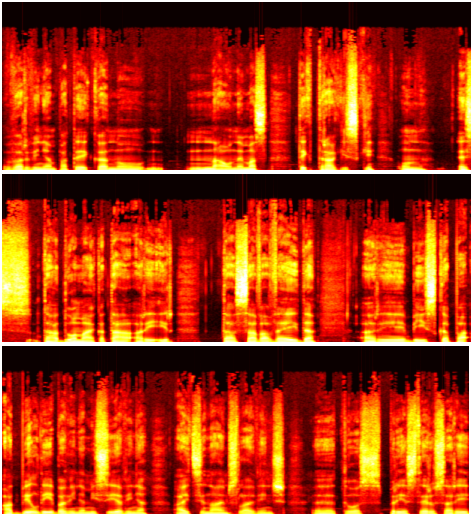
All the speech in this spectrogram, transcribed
var viņam pateikt, ka, nu, nav nemaz tik tragiski, un es tā domāju, ka tā arī ir tā sava veida arī bīskapa atbildība, viņa misija, viņa aicinājums, lai viņš e, tos priesterus arī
